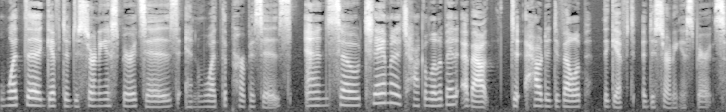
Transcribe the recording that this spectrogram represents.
what the gift of discerning of spirits is and what the purpose is. And so, today I'm going to talk a little bit about how to develop the gift of discerning of spirits.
